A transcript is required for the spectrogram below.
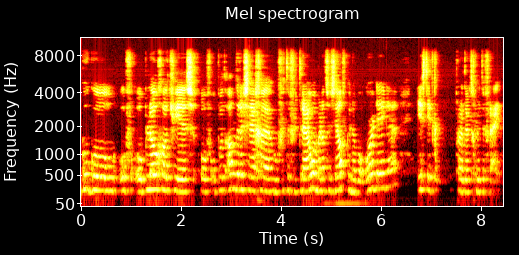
Google of op logootjes of op wat anderen zeggen hoeven te vertrouwen, maar dat ze zelf kunnen beoordelen: is dit product glutenvrij?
